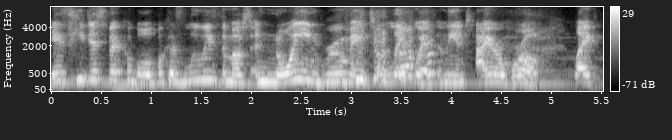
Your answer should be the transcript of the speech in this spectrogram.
is he despicable because Louis is the most annoying roommate to live with in the entire world? Like,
